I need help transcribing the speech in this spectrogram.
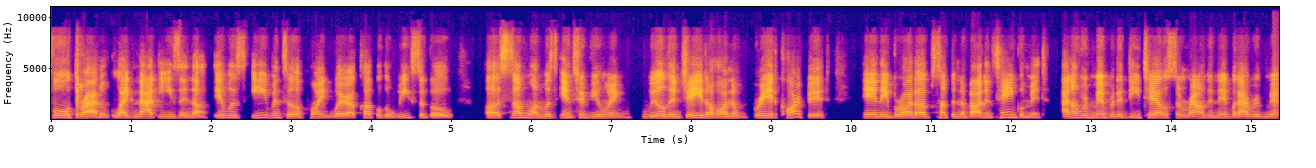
full throttle, like not easing up. It was even to a point where a couple of weeks ago, uh, someone was interviewing Will and Jada on the red carpet, and they brought up something about entanglement. I don't remember the details surrounding it, but I remember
